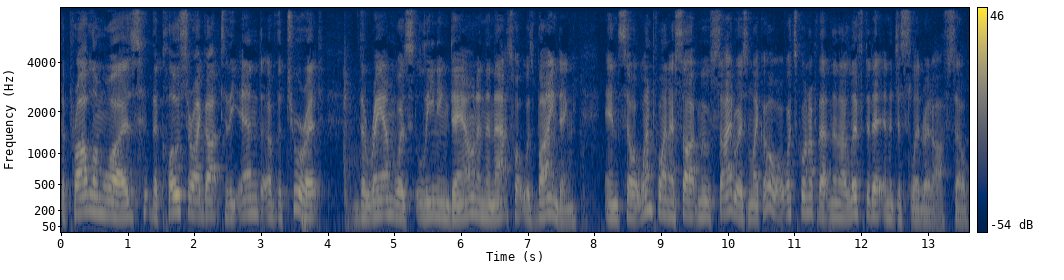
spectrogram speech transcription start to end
The problem was the closer I got to the end of the turret, the ram was leaning down and then that's what was binding. And so at one point I saw it move sideways and like, oh, what's going up with that? And then I lifted it and it just slid right off. So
